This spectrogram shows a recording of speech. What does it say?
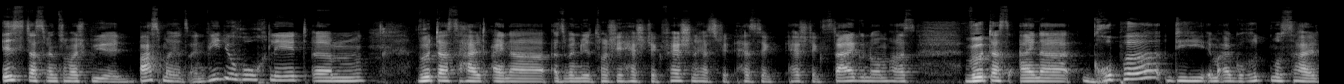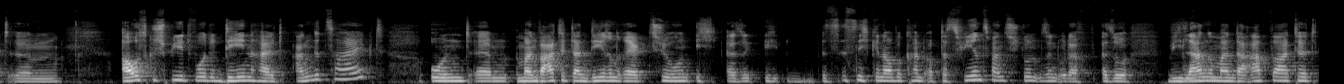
ist, dass wenn zum Beispiel Basma jetzt ein Video hochlädt, ähm, wird das halt einer, also wenn du jetzt zum Beispiel Hashtag Fashion, Hashtag, Hashtag, Hashtag Style genommen hast, wird das einer Gruppe, die im Algorithmus halt ähm, ausgespielt wurde, denen halt angezeigt und ähm, man wartet dann deren Reaktion. Ich, also ich, es ist nicht genau bekannt, ob das 24 Stunden sind oder also wie lange man da abwartet,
